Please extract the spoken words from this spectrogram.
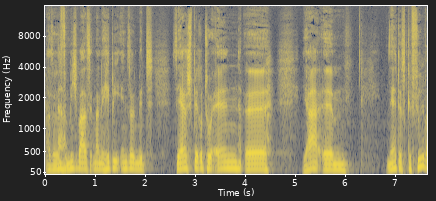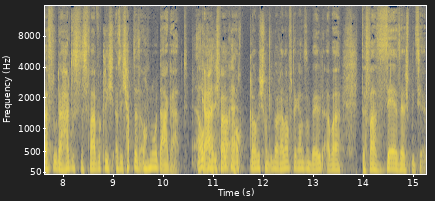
Also für mich war es immer eine Hippie-Insel mit sehr spirituellen, äh, ja, ähm, ne, das Gefühl, was du da hattest, das war wirklich, also ich habe das auch nur da gehabt. Egal, okay, ich war okay. auch, glaube ich, schon überall auf der ganzen Welt, aber das war sehr, sehr speziell,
